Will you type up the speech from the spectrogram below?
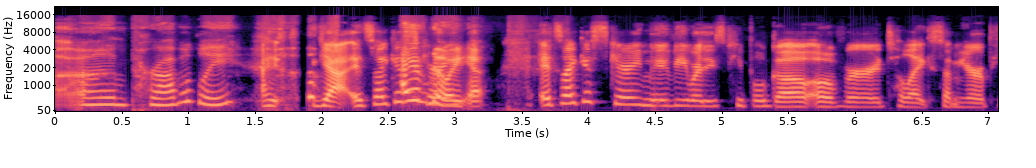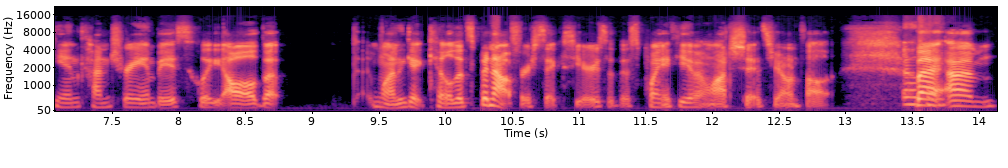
Um, probably. I yeah, it's like a I have no idea. It's like a scary movie where these people go over to like some European country and basically all but want to get killed. It's been out for six years at this point. If you haven't watched it, it's your own fault. But um,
